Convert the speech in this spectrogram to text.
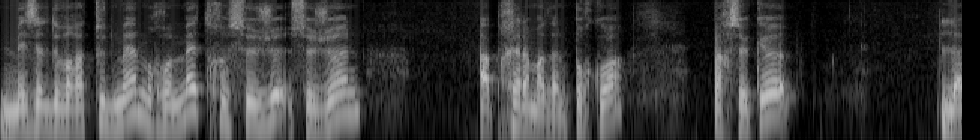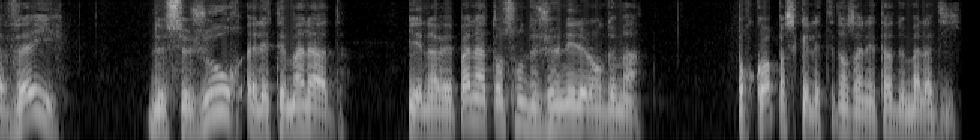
mais elle devra tout de même remettre ce, jeûne après Ramadan. Pourquoi? Parce que la veille de ce jour, elle était malade et elle n'avait pas l'intention de jeûner le lendemain. Pourquoi? Parce qu'elle était dans un état de maladie.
